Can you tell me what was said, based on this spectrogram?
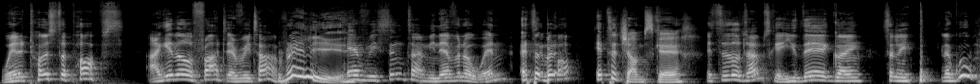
When a toaster pops, I get a little fright every time. Really? Every single time. You never know when It's a but pop. it's a jump scare. It's a little jump scare. You there going suddenly like whoop.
